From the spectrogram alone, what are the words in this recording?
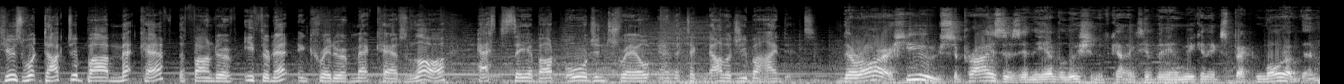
Here's what Dr. Bob Metcalfe, the founder of Ethernet and creator of Metcalfe's Law, has to say about OriginTrail and the technology behind it. There are huge surprises in the evolution of connectivity, and we can expect more of them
